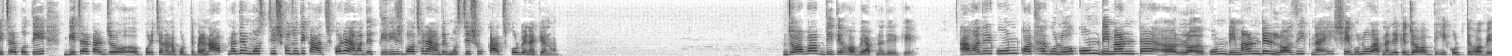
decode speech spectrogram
বিচারপতি বিচার কার্য পরিচালনা করতে পারেন? আপনাদের মস্তিষ্ক যদি কাজ করে, আমাদের তিরিশ বছরে আমাদের মস্তিষ্ক কাজ করবে না কেন? জবাব দিতে হবে আপনাদেরকে। আমাদের কোন কথাগুলো, কোন ডিমান্ডটা কোন ডিমান্ডের লজিক নাই, সেগুলো আপনাদেরকে জবাবদিহি করতে হবে।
